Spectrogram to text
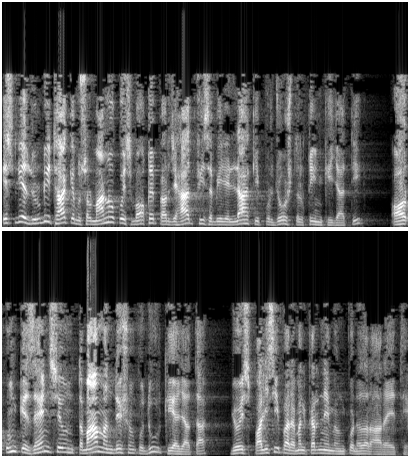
اس لیے ضروری تھا کہ مسلمانوں کو اس موقع پر جہاد فی سبیل اللہ کی پرجوش تلقین کی جاتی اور ان کے ذہن سے ان تمام اندیشوں کو دور کیا جاتا جو اس پالیسی پر عمل کرنے میں ان کو نظر آ رہے تھے۔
